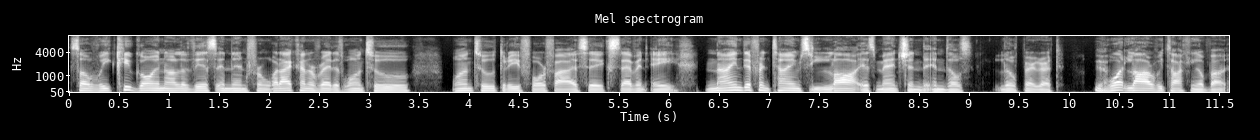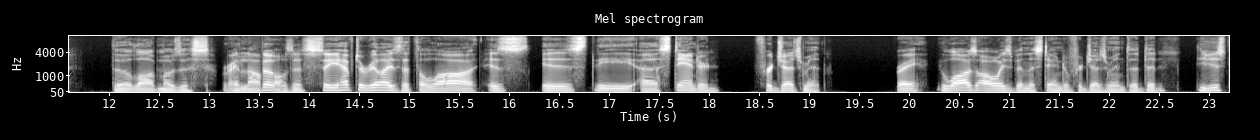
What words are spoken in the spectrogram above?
So we keep going all of this. And then from what I kind of read is one, two, one, two, three, four, five, six, seven, eight, nine different times law is mentioned in those little paragraphs. Yeah. What law are we talking about? The law of Moses. Right. The law of So- Moses. So you have to realize that the law is is the uh, standard for judgment, right? The law has always been the standard for judgment. The, the, you just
